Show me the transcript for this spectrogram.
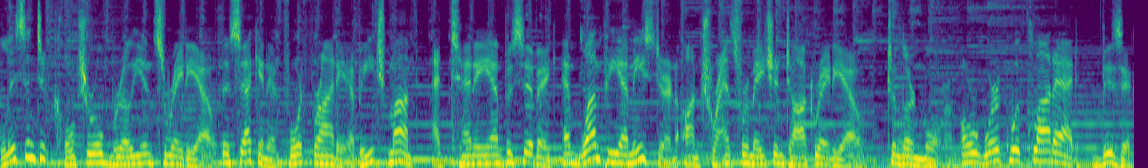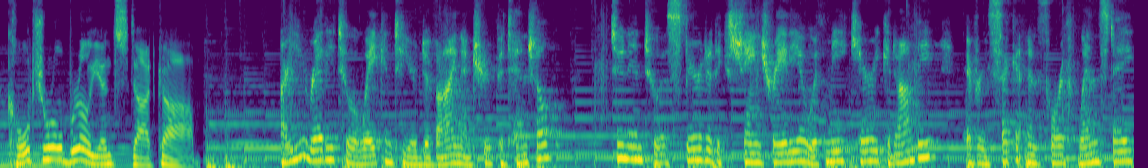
Listen to Cultural Brilliance Radio the second and fourth Friday of each month at 10 a.m. Pacific and 1 p.m. Eastern on Transformation Talk Radio. To learn more or work with Claudette, visit culturalbrilliance.com. Are you ready to awaken to your divine and true potential? Tune in to a Spirited Exchange Radio with me, Carrie Kadambi, every second and fourth Wednesday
